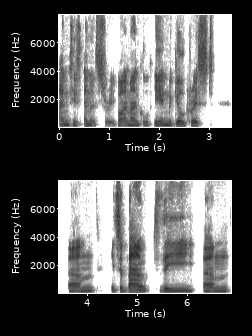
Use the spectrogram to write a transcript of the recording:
and His Emissary by a man called Iain McGilchrist. Um, it's about the um,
